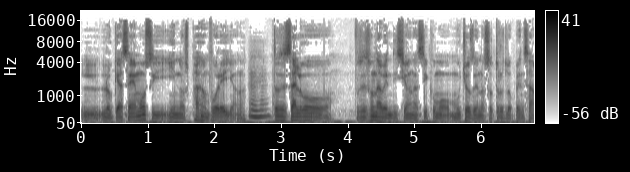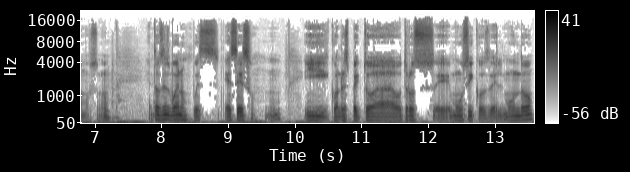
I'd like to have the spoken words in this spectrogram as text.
lo que hacemos y, y nos pagan por ello, ¿no? Entonces es algo pues es una bendición, así como muchos de nosotros lo pensamos, ¿no? Entonces, bueno, pues es eso. ¿no? Y con respecto a otros eh, músicos del mundo,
